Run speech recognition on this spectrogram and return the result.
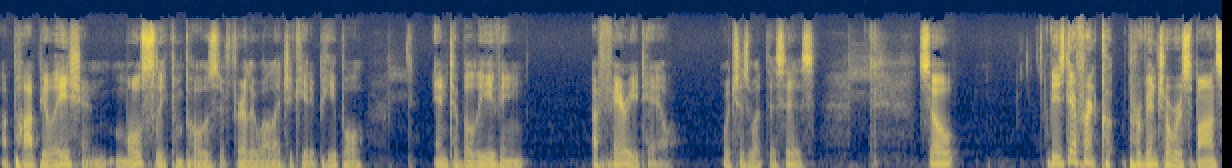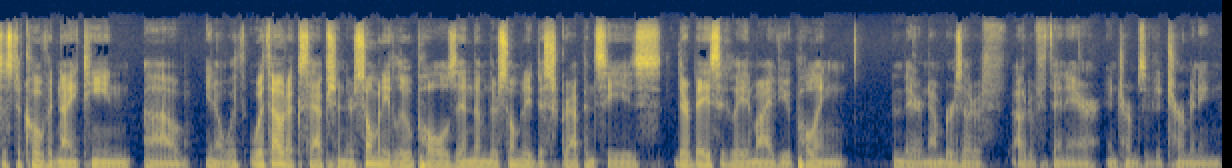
a population mostly composed of fairly well educated people into believing a fairy tale, which is what this is. So these different co- provincial responses to COVID nineteen, uh, you know, with without exception, there's so many loopholes in them. There's so many discrepancies. They're basically, in my view, pulling their numbers out of out of thin air in terms of determining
